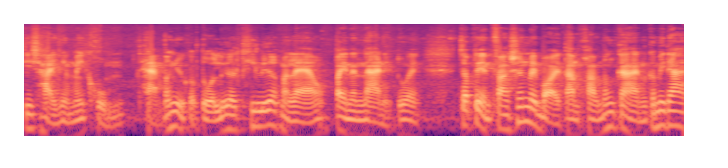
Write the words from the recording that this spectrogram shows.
ที่ใช้ยังไม่คุ้ม แถมต้องอยู่กับตัวเลือกที่เลือกมาแล้วไปนานๆอีกด้วย จะเปลี่ยนฟังก์ชันบ่อยๆ ตามความต้องการก็ไม่ได้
